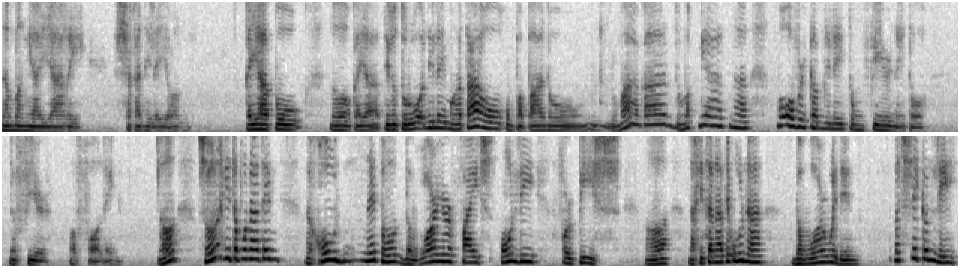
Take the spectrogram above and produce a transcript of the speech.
na mangyayari sa kanila yon. Kaya po, no, kaya tinuturuan nila yung mga tao kung paano lumakad, lumakyat na ma-overcome nila itong fear na ito, the fear of falling. No? So nakita po natin na code nito, the warrior fights only for peace. No? Nakita natin una, the war within. But secondly,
